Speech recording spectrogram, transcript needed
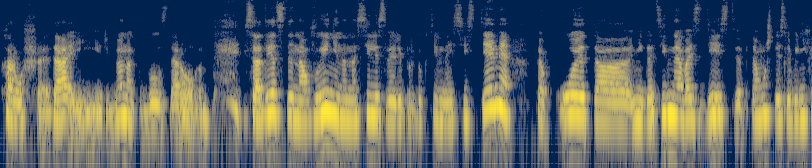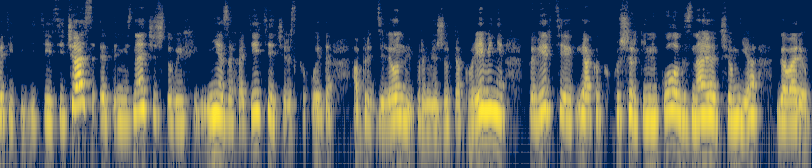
хорошее, да, и ребенок был здоровым. И, соответственно, вы не наносили своей репродуктивной системе какое-то негативное воздействие, потому что если вы не хотите детей сейчас, это не значит, что вы их не захотите через какой-то определенный промежуток времени. Поверьте, я как акушер-гинеколог знаю, о чем я говорю.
